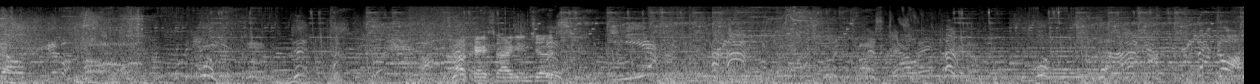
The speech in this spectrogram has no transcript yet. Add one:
go! Okay, so I can just. Yeah, back off!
